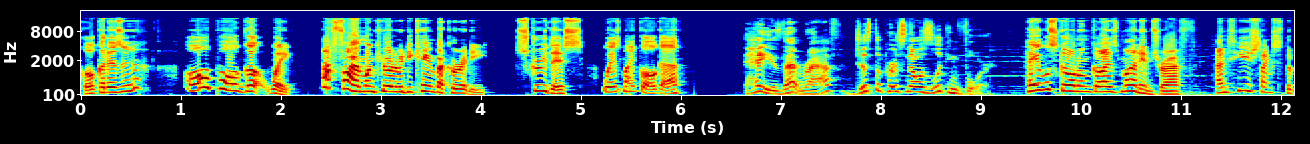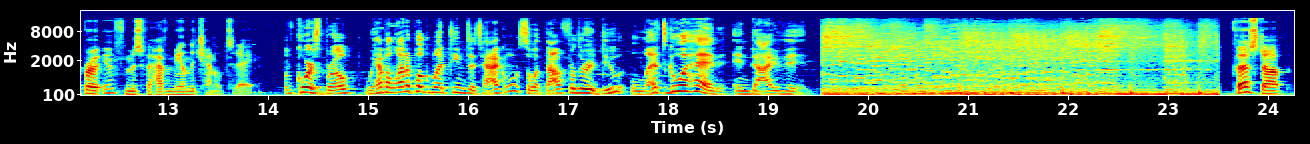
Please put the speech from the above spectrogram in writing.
Gogorezu? Oh, poor Go- Wait, that fire monkey already came back already. Screw this. Where's my Goga? Hey, is that Raph? Just the person I was looking for. Hey, what's going on guys? My name's Raph, and huge thanks to the bro Infamous for having me on the channel today. Of course, bro. We have a lot of Pokemon teams to tackle, so without further ado, let's go ahead and dive in. First up,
